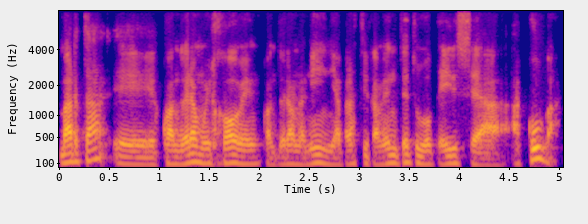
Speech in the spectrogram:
Marta, eh, cuando era muy joven, cuando era una niña prácticamente, tuvo que irse a, Cuba.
